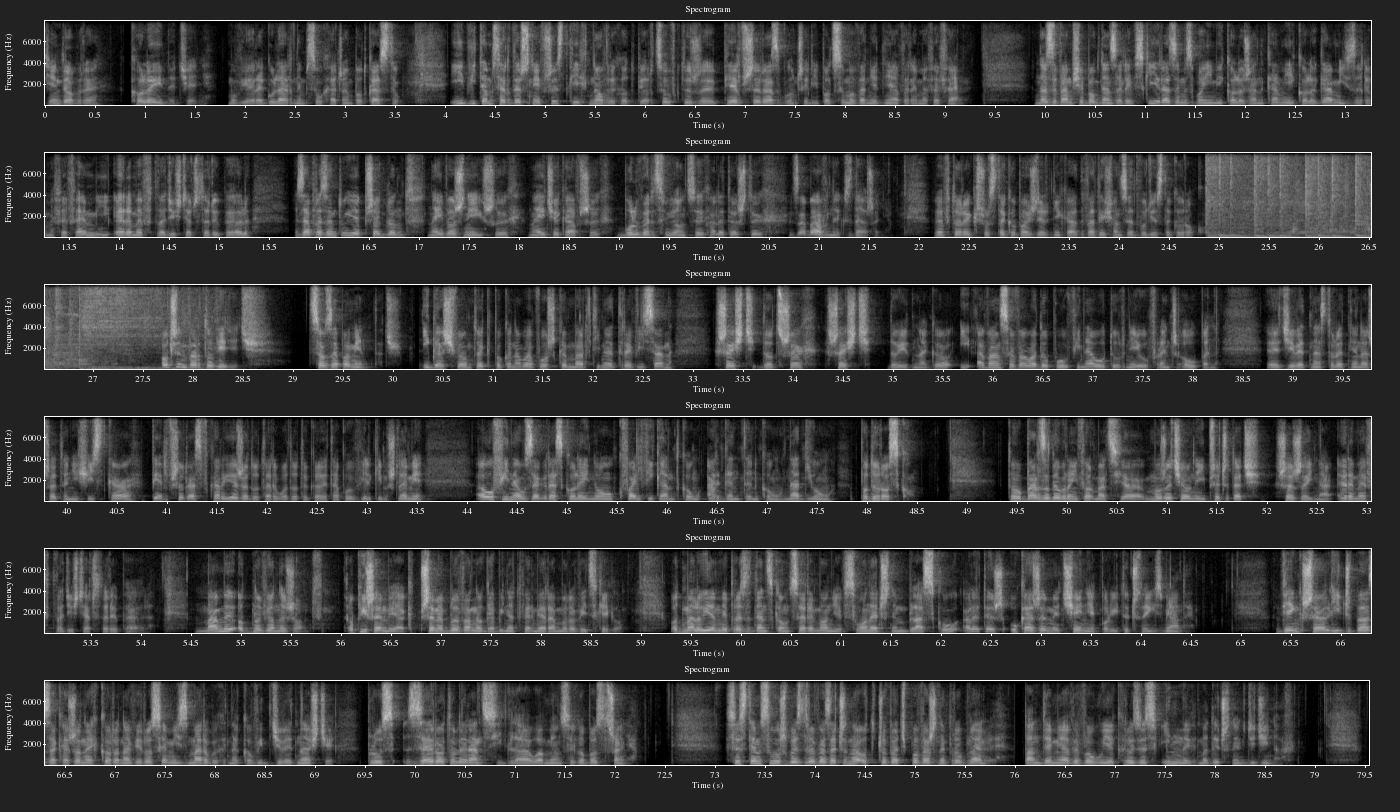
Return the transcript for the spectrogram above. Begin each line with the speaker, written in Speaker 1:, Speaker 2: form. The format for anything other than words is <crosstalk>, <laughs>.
Speaker 1: Dzień dobry. Kolejny dzień, mówię regularnym słuchaczom podcastu. I witam serdecznie wszystkich nowych odbiorców, którzy pierwszy raz włączyli podsumowanie dnia w RMFFM. Nazywam się Bogdan Zalewski i razem z moimi koleżankami i kolegami z RMFFM i RMF24.pl zaprezentuję przegląd najważniejszych, najciekawszych, bulwersujących, ale też tych zabawnych zdarzeń we wtorek 6 października 2020 roku. O czym warto wiedzieć? Co zapamiętać? Iga Świątek pokonała Włoszkę Martinę Trevisan 6 do 3, 6 do 1 i awansowała do półfinału turnieju French Open. 19-letnia nasza tenisistka pierwszy raz w karierze dotarła do tego etapu w Wielkim Szlemie, a o finał zagra z kolejną kwalifikantką Argentynką Nadią Podoroską. To bardzo dobra informacja, możecie o niej przeczytać szerzej na rmf24.pl. Mamy odnowiony rząd. Opiszemy, jak przemeblowano gabinet premiera Morawieckiego. Odmalujemy prezydencką ceremonię w słonecznym blasku, ale też ukażemy cienie politycznej zmiany. Większa liczba zakażonych koronawirusem i zmarłych na COVID-19, plus zero tolerancji dla łamiących obostrzenia. System służby zdrowia zaczyna odczuwać poważne problemy. Pandemia wywołuje kryzys w innych medycznych dziedzinach.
